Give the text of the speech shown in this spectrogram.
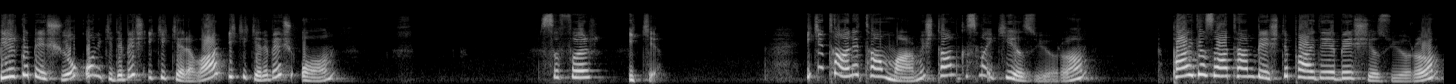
1'de 5 yok. 12'de 5 2 kere var. 2 kere 5 10. 0, 2. 2 tane tam varmış. Tam kısma 2 yazıyorum. Payda zaten 5'ti. Paydaya 5 yazıyorum.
